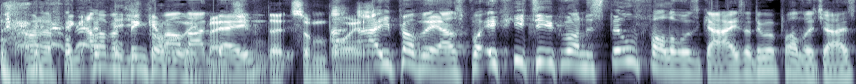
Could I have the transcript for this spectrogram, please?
And I think I'll have a think about that, Dave. At some point. Uh, he probably has, but if you do want to still follow us, guys, I do apologise.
